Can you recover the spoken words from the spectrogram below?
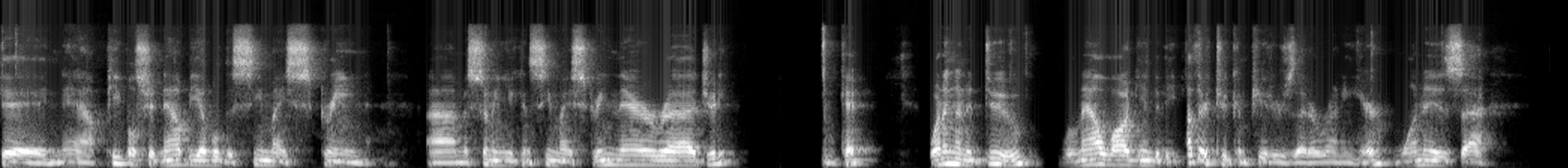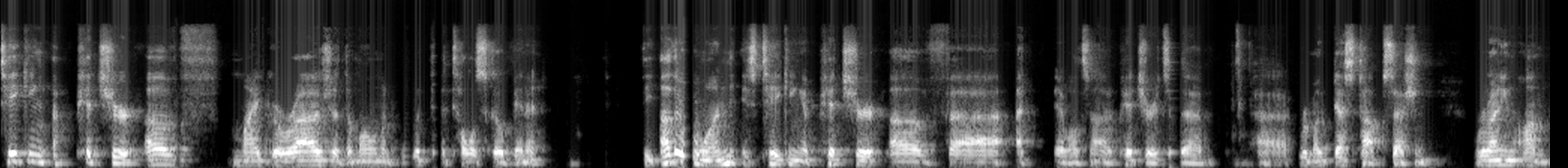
Okay, now people should now be able to see my screen. I'm assuming you can see my screen there, uh, Judy. Okay, what I'm going to do, we'll now log into the other two computers that are running here. One is uh, taking a picture of my garage at the moment with the telescope in it. The other one is taking a picture of, uh, a, well, it's not a picture, it's a, a remote desktop session running on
